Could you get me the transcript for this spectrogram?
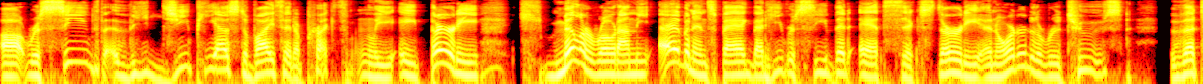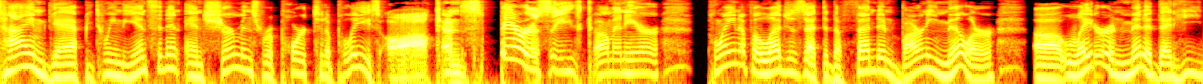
uh, received the GPS device at approximately 8:30. Miller wrote on the evidence bag that he received it at 6:30 in order to reduce the time gap between the incident and Sherman's report to the police. Oh, conspiracies coming here. Plaintiff alleges that the defendant, Barney Miller, uh, later admitted that he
